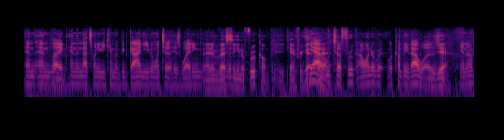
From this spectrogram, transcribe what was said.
and and like and then that's when he became a good guy and he even went to his wedding. And investing in a fruit company. You can't forget yeah, that. to a fruit. I wonder what, what company that was. Yeah. You know,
